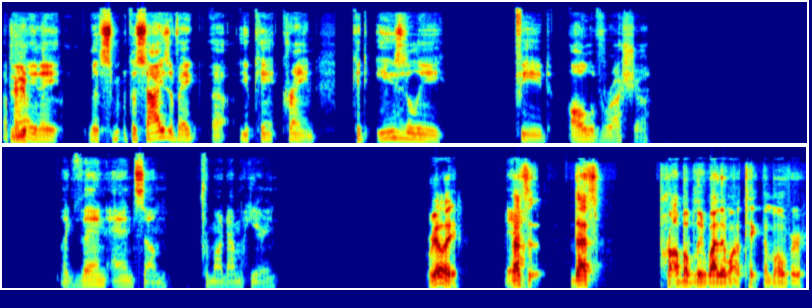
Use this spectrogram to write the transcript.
apparently they the the size of egg uh, Ukraine could easily feed all of Russia, like then and some, from what I'm hearing. really. Yeah. That's that's probably why they want to take them over.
